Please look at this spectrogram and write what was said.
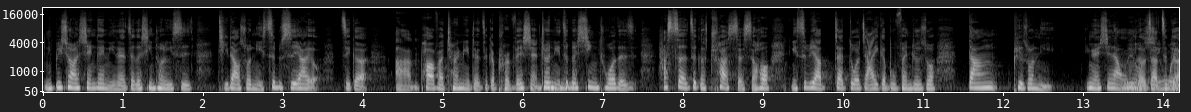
你必须要先跟你的这个信托律师提到说，你是不是要有这个。啊、p o w e r of attorney 的这个 provision，就是你这个信托的，他设这个 trust 的时候，你是不是要再多加一个部分？就是说，当譬如说你，因为现在我们都知道这个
